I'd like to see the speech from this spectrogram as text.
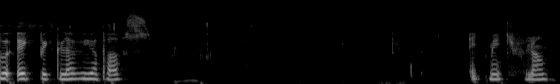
Bu ekmekleri yaparız. Ekmek falan.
